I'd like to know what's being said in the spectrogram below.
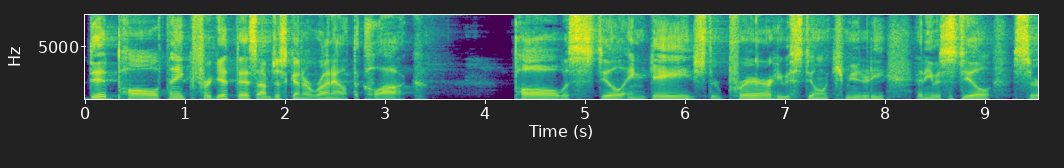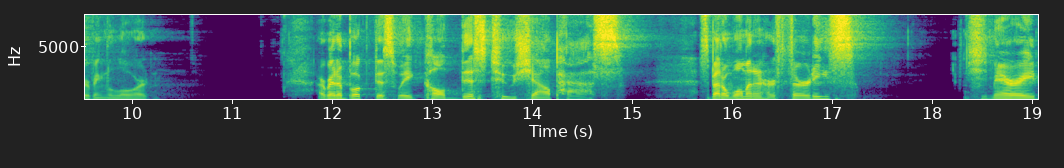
Did Paul think, forget this, I'm just going to run out the clock? Paul was still engaged through prayer, he was still in community, and he was still serving the Lord. I read a book this week called This Too Shall Pass. It's about a woman in her 30s. She's married,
